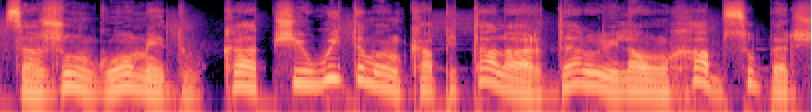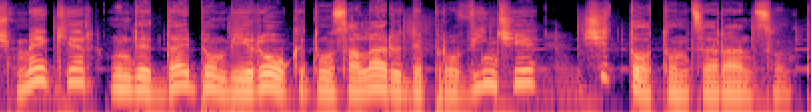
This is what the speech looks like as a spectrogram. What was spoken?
să ajung om educat și uită-mă în capitala Ardealului la un hub super șmecher unde dai pe un birou cât un salariu de provincie și tot un țăran sunt.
